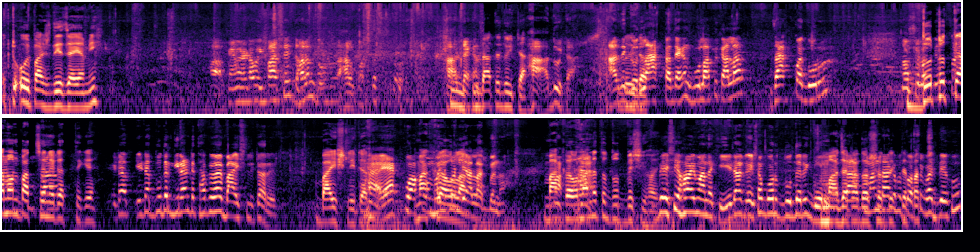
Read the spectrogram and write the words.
একটু ওই পাশ দিয়ে যাই আমি। হ্যাঁ, ক্যামেরাটা ওই পাশে ধরেন হালকা। হ্যাঁ দেখেন। দাঁতে দুইটা। হ্যাঁ দুইটা। আর। লাখটা দেখেন গোলাপি কালার। যাক কয় গরু দুধ কেমন পাচ্ছেন এটার থেকে? এটা এটা দুধের গ্যারান্টি থাকবে ভাই বাইশ লিটারের। বাইশ লিটার হ্যাঁ এক পোয়া কম হলে লাগবে না। হ্যাঁ। তো দুধ বেশি হয়। বেশি হয় মানে কি? এটা এসব গরু দুধেরই গরু। মাজাটা দর্শক দেখতে পাচ্ছেন। দেখুক।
